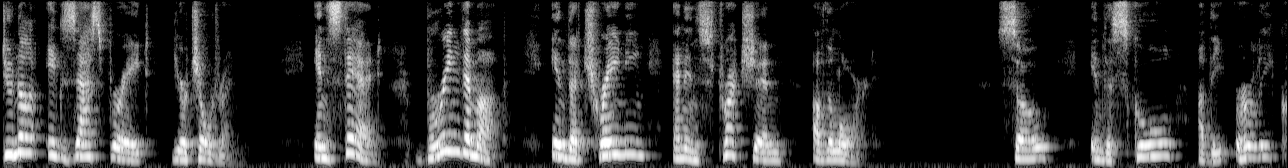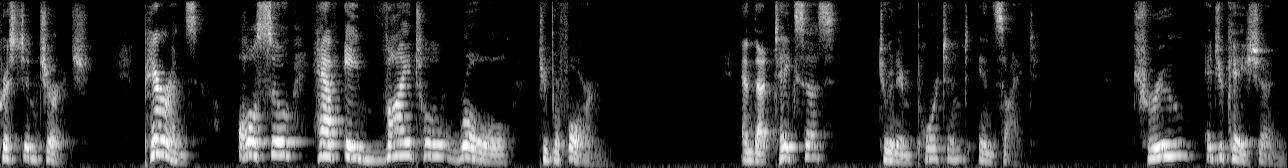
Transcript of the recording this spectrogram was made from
do not exasperate your children. Instead, bring them up in the training and instruction of the Lord. So, in the school of the early Christian church, parents also have a vital role to perform. And that takes us to an important insight. True education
